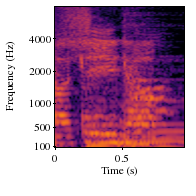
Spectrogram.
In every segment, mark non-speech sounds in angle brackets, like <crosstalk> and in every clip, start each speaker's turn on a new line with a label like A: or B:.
A: 阿西那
